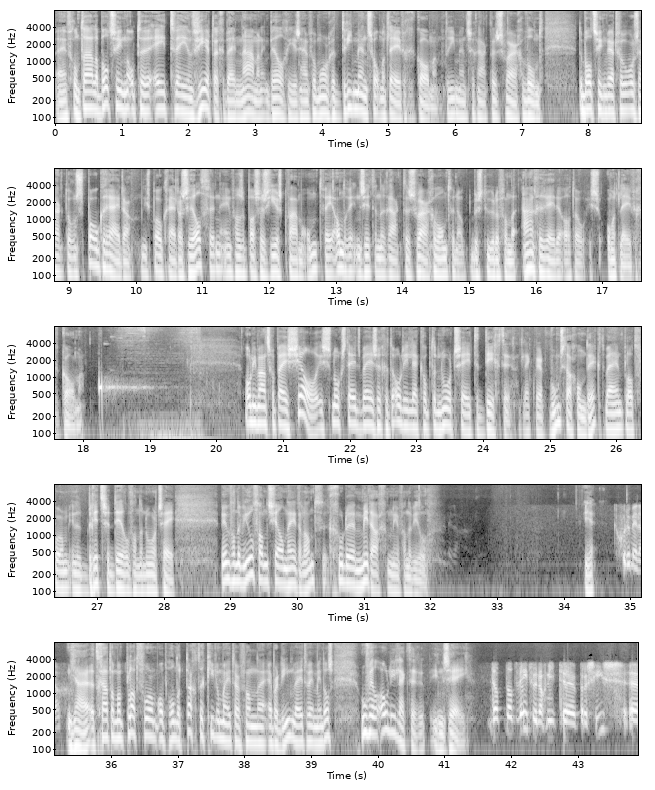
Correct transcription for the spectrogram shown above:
Bij een frontale botsing op de E42 bij Namen in België zijn vanmorgen drie mensen om het leven gekomen. Drie mensen raakten zwaar gewond. De botsing werd veroorzaakt door een spookrijder. Die spookrijder zelf en een van zijn passagiers kwamen om. Twee andere inzittenden raakten zwaar gewond en ook de bestuurder van de aangereden auto is om het leven gekomen. Oliemaatschappij Shell is nog steeds bezig het olielek op de Noordzee te dichten. Het lek werd woensdag ontdekt bij een platform in het Britse deel van de Noordzee. Wim van der Wiel van Shell Nederland. Goedemiddag, meneer van der Wiel. Ja. Goedemiddag. Ja, het gaat om een platform op 180 kilometer van uh, Aberdeen, weten we inmiddels. Hoeveel olie lekt er in zee? Dat, dat weten we nog niet uh, precies. Uh,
